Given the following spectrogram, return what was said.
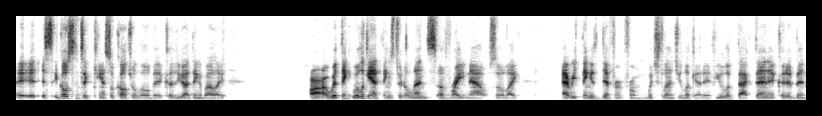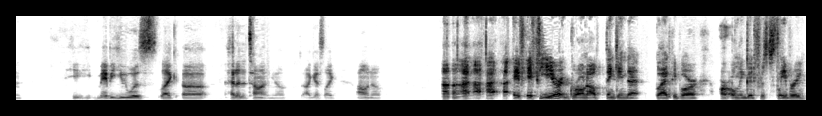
it, it's, it goes into cancel culture a little bit because you got to think about like our, we're think we're looking at things through the lens of right now so like everything is different from which lens you look at it if you look back then it could have been he, he maybe he was like uh ahead of the time you know so i guess like i don't know Uh, I, I, I, if if you're grown up thinking that black people are, are only good for slavery,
